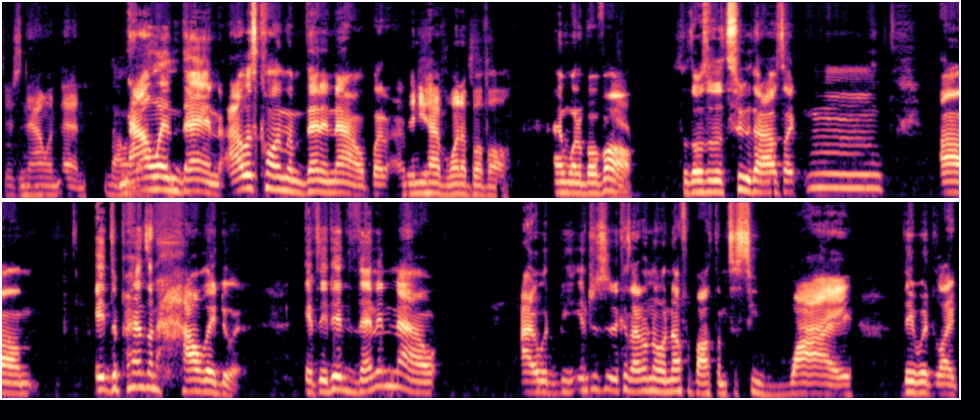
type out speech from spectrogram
There's now and then. Now, now and then. I was calling them then and now, but And then you have one above all. and one above all. So those are the two that I was like, mm, um, it depends on how they do it. If they did then and now, I would be interested because I don't know enough about them to see why they would like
